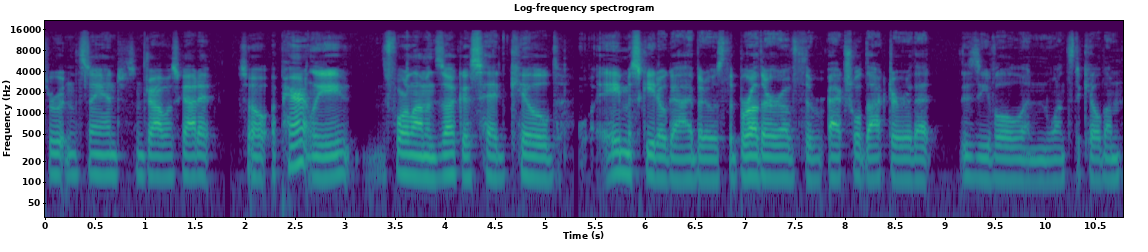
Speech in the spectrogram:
threw it in the sand. Some Jawas got it. So apparently, 4-LOM and Zuckuss had killed a mosquito guy, but it was the brother of the actual doctor that is evil and wants to kill them.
